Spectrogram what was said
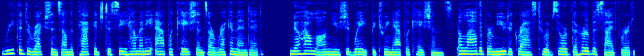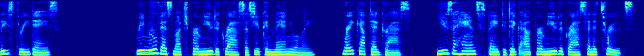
Read the directions on the package to see how many applications are recommended. Know how long you should wait between applications. Allow the Bermuda grass to absorb the herbicide for at least 3 days. Remove as much Bermuda grass as you can manually. Rake out dead grass. Use a hand spade to dig out Bermuda grass and its roots.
